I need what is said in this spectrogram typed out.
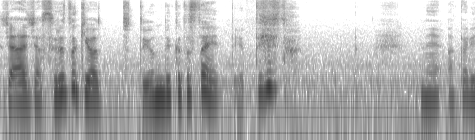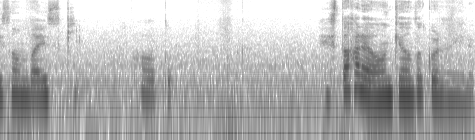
じゃあじゃあする時はちょっと呼んでくださいって言ってきた。ねあかりさん大好き。ハート。ヘスタハレは音響のところで見る。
